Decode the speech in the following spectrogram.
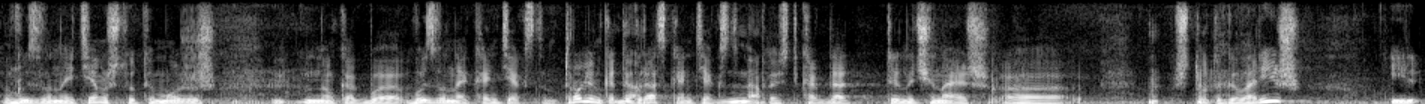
вызванное тем, что ты можешь, ну, как бы, вызванное контекстом. Троллинг – это Да. игра с контекстом. Да. То есть, когда ты начинаешь э, что-то говоришь, и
